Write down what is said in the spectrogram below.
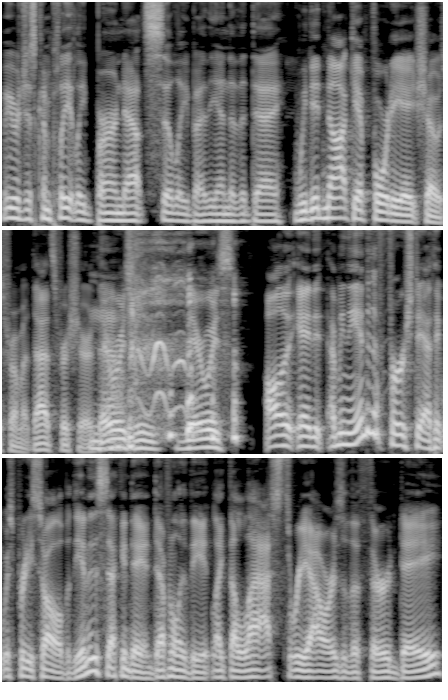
we were just completely burned out, silly by the end of the day. We did not get 48 shows from it. That's for sure. There No. was there was all it, I mean the end of the first day I think was pretty solid, but the end of the second day and definitely the like the last 3 hours of the third day,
